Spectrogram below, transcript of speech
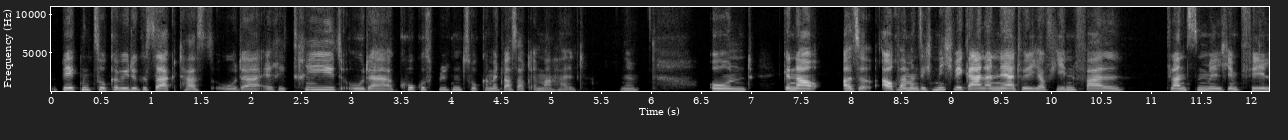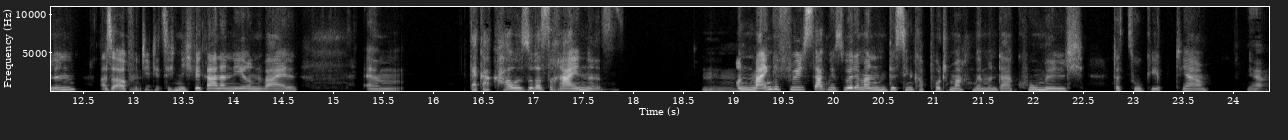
Birkenzucker, wie du gesagt hast, oder Erythrit oder Kokosblütenzucker mit was auch immer halt. Ne? Und genau, also auch wenn man sich nicht vegan ernährt, würde ich auf jeden Fall Pflanzenmilch empfehlen. Also auch für die, die sich nicht vegan ernähren, weil ähm, der Kakao ist sowas Reines. Mhm. Und mein Gefühl sagt mir, es würde man ein bisschen kaputt machen, wenn man da Kuhmilch dazu gibt, ja. Ja,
